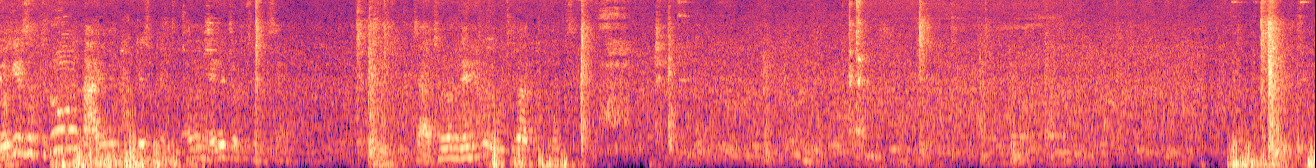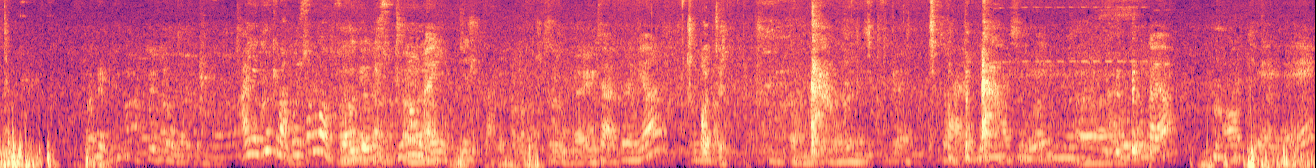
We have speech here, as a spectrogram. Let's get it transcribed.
여기에서 들어온 라인이 밖에서 돼요. 저는 내려줘 보세요. 자 저는 내리고 여기 들어가 아니 그렇게 바꾸도 상관없어요. 여기 여기서 들어온 라인이 문제니까. 자 그러면 첫 번째. 자, 이제 다시 이건가요? 오케이.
